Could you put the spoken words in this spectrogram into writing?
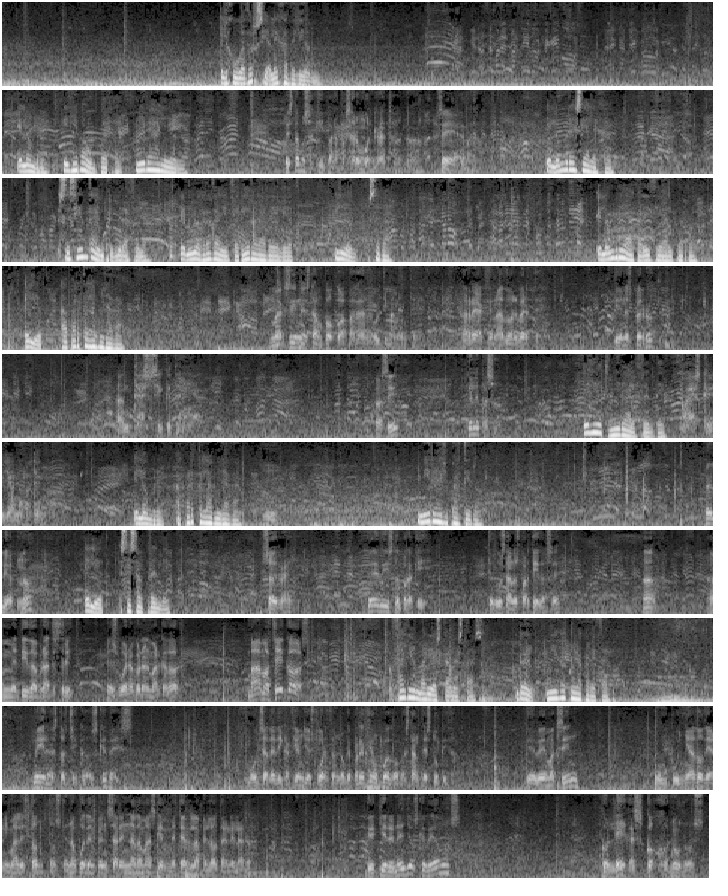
El jugador se aleja de Leon. El hombre, que lleva un perro, mira a Leon. Estamos aquí para pasar un buen rato, ¿no? Sí, hermano. El hombre se aleja. Se sienta en primera fila, en una grada inferior a la de Elliot. Leon se va. El hombre acaricia al perro. Elliot aparta la mirada. Maxine está un poco apagada últimamente. Ha reaccionado al verte. ¿Tienes perro? Antes sí que tenía. ¿Ah, sí? ¿Qué le pasó? Elliot mira al frente. Pues que ya no lo tengo. El hombre aparta la mirada. Mm. Mira el partido. Elliot, ¿no? Elliot se sorprende. Soy Ray. Te he visto por aquí. ¿Te gustan los partidos, eh? Ah, han metido a Brad Street. Es bueno con el marcador. ¡Vamos, chicos! Fallan varias canastas. Ray niega con la cabeza. Mira a estos chicos, ¿qué ves? Mucha dedicación y esfuerzo en lo que parece un juego bastante estúpido. ¿Qué ve Maxine? Un puñado de animales tontos que no pueden pensar en nada más que en meter la pelota en el aro. ¿Qué quieren ellos que veamos? Colegas cojonudos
